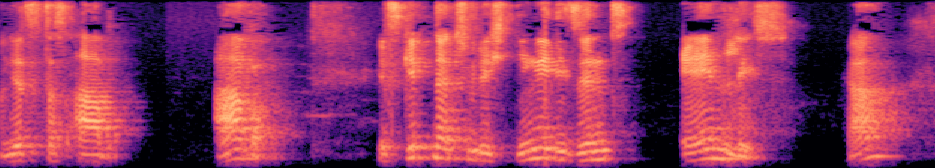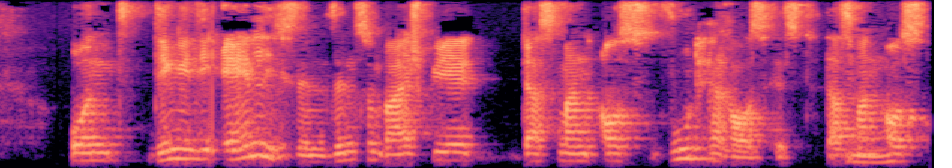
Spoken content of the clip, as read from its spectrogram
und jetzt ist das Aber, aber es gibt natürlich Dinge, die sind ähnlich. Ja? Und Dinge, die ähnlich sind, sind zum Beispiel, dass man aus Wut heraus ist, dass man mhm. aus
